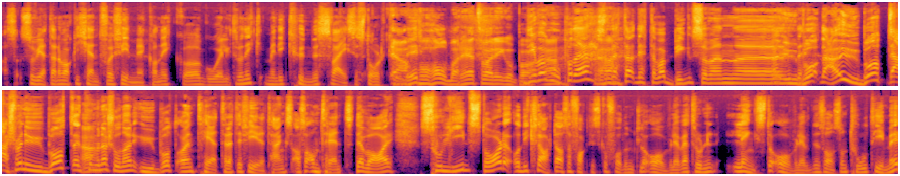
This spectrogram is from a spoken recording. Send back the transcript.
Altså, Sovjeterne var ikke kjent for finmekanikk og god elektronikk, men de kunne sveise Ja, for holdbarhet var de gode på. de var gode på det, så Ja. dette, dette var bygd som en uh, Det er! Det er jo ubåt! det er som en ubåt, en kombinasjon av en ubåt og en T-34-tanks, altså omtrent. Det var solid stål, og de klarte altså faktisk å få dem til å overleve. Jeg tror den lengste overlevde sånn som to timer,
